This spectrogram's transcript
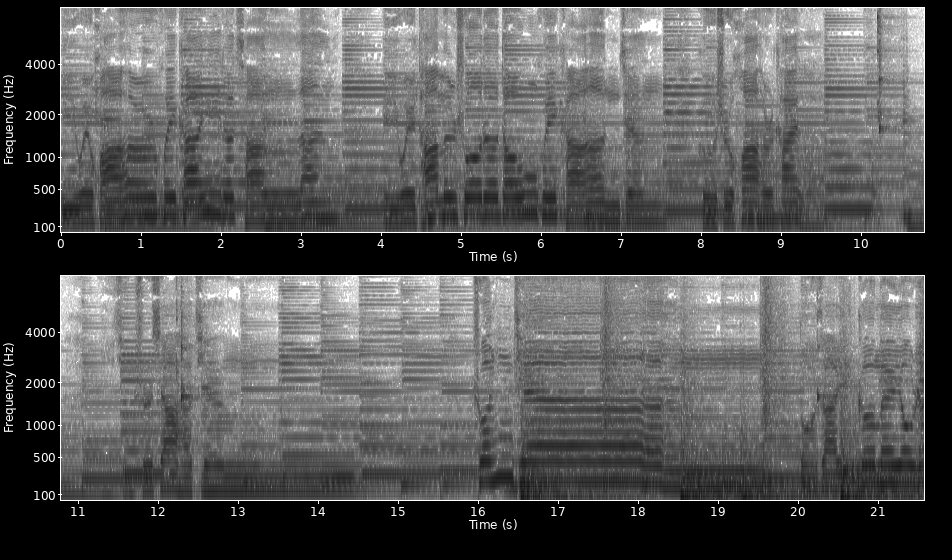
以为花儿会开得灿烂，以为他们说的都会看见，可是花儿开了，已经是夏天。春天，躲在一个没有人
